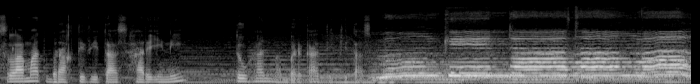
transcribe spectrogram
Selamat beraktivitas hari ini. Tuhan memberkati kita semua. Mungkin datang malam.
